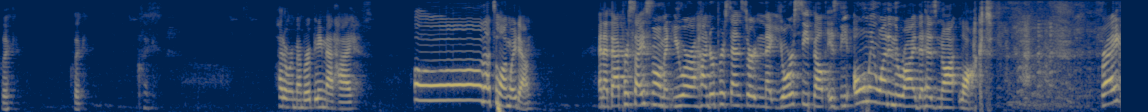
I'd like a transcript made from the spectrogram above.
click, click, click. I don't remember it being that high oh, that's a long way down. And at that precise moment, you are 100% certain that your seatbelt is the only one in the ride that has not locked. right?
